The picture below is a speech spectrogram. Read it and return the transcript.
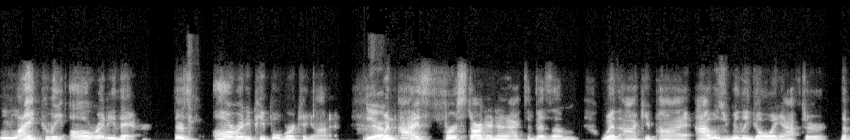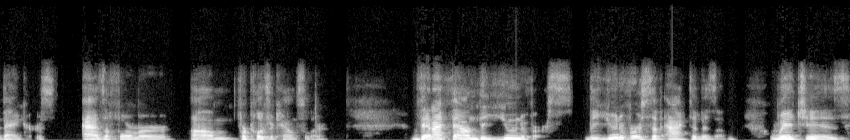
likely already there. There's already people working on it. Yeah. When I first started in activism with Occupy, I was really going after the bankers as a former um, foreclosure counselor. Then I found the universe, the universe of activism, which is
